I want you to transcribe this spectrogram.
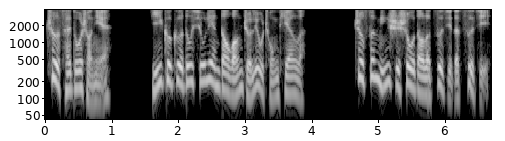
这才多少年，一个个都修炼到王者六重天了，这分明是受到了自己的刺激，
